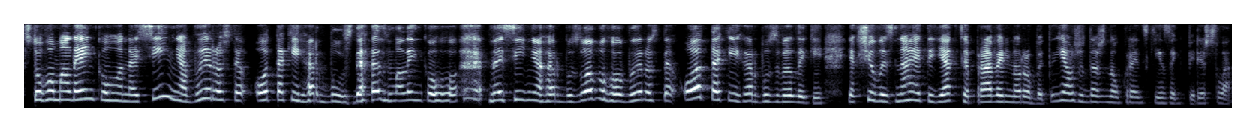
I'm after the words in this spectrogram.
з того маленького насіння виросте от такий гарбуз, да? з маленького насіння гарбузового виросте от такий гарбуз великий, якщо ви знаєте, як це правильно робити. Я вже навіть на український язик перейшла.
